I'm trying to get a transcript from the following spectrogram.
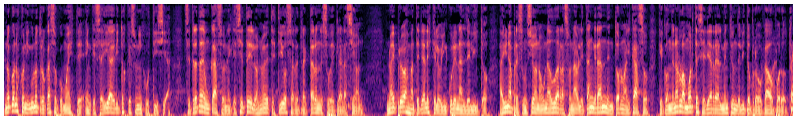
No conozco ningún otro caso como este en que se diga a gritos que es una injusticia. Se trata de un caso en el que siete de los nueve testigos se retractaron de su declaración. No hay pruebas materiales que lo vinculen al delito. Hay una presunción o una duda razonable tan grande en torno al caso que condenarlo a muerte sería realmente un delito provocado por otro.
